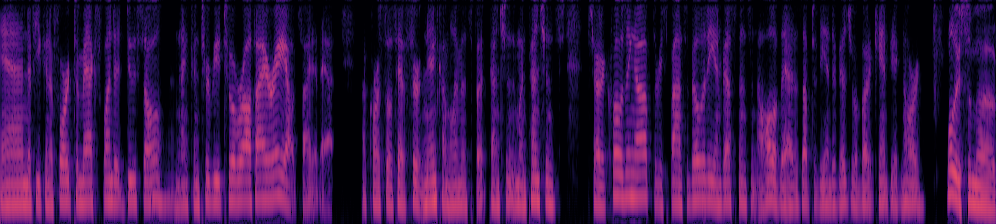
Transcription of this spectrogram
And if you can afford to max fund it, do so, and then contribute to a Roth IRA outside of that. Of course, those have certain income limits, but pension when pensions started closing up, the responsibility, investments, and all of that is up to the individual, but it can't be ignored. Well, there's some uh,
